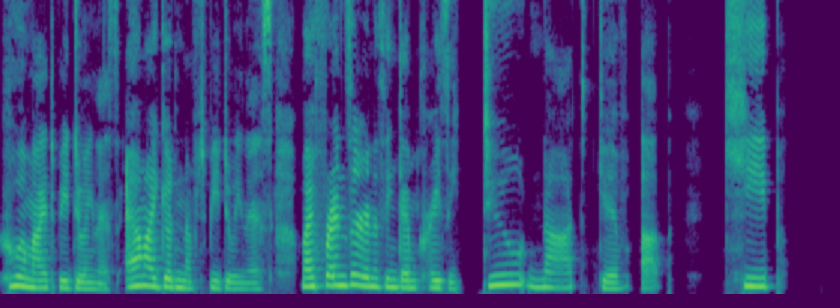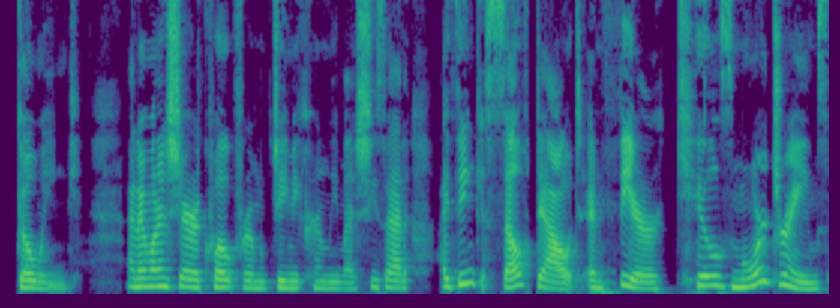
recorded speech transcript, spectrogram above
who am I to be doing this? Am I good enough to be doing this? My friends are going to think I'm crazy. Do not give up. Keep going. And I want to share a quote from Jamie Kern Lima. She said, I think self doubt and fear kills more dreams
